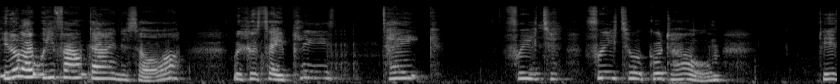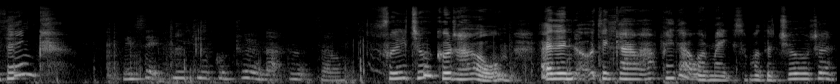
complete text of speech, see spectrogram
you know, like we found dinosaur. We could say, please take free to free to a good home. Do you think? Is it free to a good tune? That doesn't sound. Free to a good home, and then uh, think how happy that would make some other children.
